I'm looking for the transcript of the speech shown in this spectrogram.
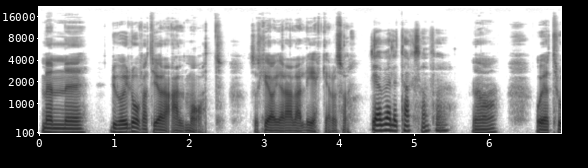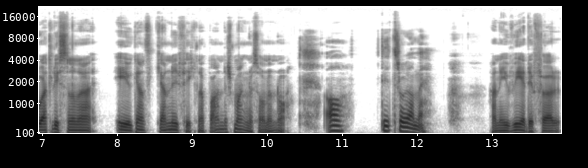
Men eh, du har ju lovat att göra all mat. Så ska jag göra alla lekar och så. Det är jag väldigt tacksam för. Ja, och jag tror att lyssnarna är ju ganska nyfikna på Anders Magnusson ändå. Ja, det tror jag med. Han är ju vd för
